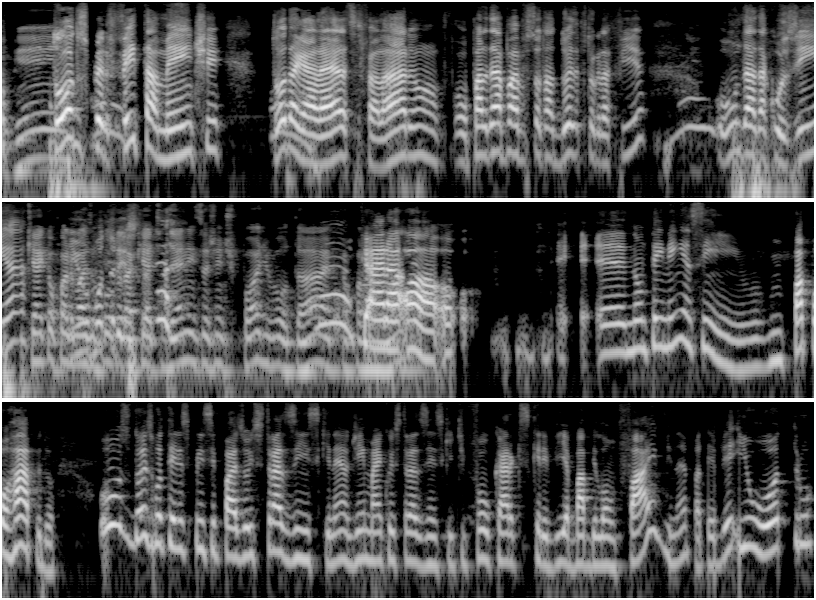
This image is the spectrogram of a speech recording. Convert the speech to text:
alguém. Todos perfeitamente. Toda a galera, vocês falaram. O Paradela vai soltar dois da fotografia. Um da, da cozinha. Quer que eu fale mais o um pouco da motorista? Cat Dennings? A gente pode voltar Cara, ó, ó, ó, é- é, não tem nem assim, um papo rápido. Os dois roteiristas principais, o Straczynski, né? O J. Michael Straczynski, que foi o cara que escrevia Babylon 5, né, pra TV, e o outro,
